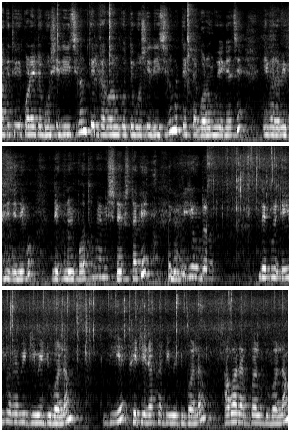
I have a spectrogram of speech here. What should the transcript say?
আগে থেকে কড়াইটা বসিয়ে দিয়েছিলাম, তেলটা গরম করতে বসিয়ে দিয়েছিলাম তেলটা গরম হয়ে গেছে। এবার আমি ভেজে নেব। দেখুন, আমি প্রথমে আমি স্ন্যাক্সটাকে এই যে ওটা, দেখুন, এইভাবে আমি ডিমে ডুবালাম, দিয়ে ফেটিয়ে রাখা ডিমে ডুবালাম, আবার একবার ডুবালাম,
